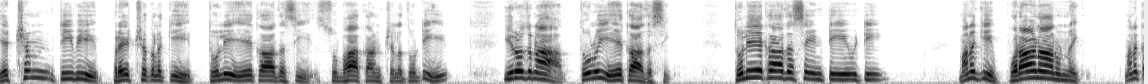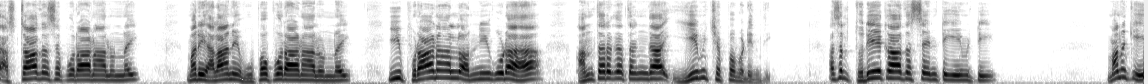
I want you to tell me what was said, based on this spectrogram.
యక్షం టీవీ ప్రేక్షకులకి తొలి ఏకాదశి శుభాకాంక్షలతోటి ఈరోజున తొలి ఏకాదశి. తొలి ఏకాదశి అంటే ఏమిటి? మనకి పురాణాలు ఉన్నాయి మనకు అష్టాదశ పురాణాలు ఉన్నాయి మరి అలానే ఉప పురాణాలు ఉన్నాయి ఈ పురాణాల్లో అన్నీ కూడా అంతర్గతంగా ఏమి చెప్పబడింది? అసలు తొలి ఏకాదశి అంటే ఏమిటి? మనకి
